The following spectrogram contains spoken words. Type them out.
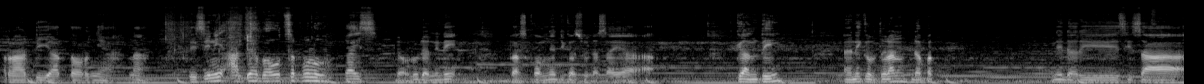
radiatornya. Nah di sini ada baut 10 guys. Dahulu dan ini baskomnya juga sudah saya ganti. Nah ini kebetulan dapat ini dari sisa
